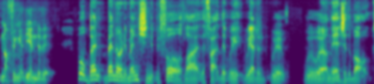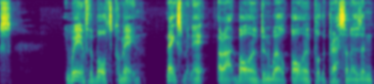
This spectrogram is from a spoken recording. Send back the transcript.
nothing at the end of it. Well, Ben Ben already mentioned it before, like the fact that we we had a, we, we were on the edge of the box, You're waiting for the ball to come in. Next minute, all right, Bolton have done well. Bolton have put the press on us, and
